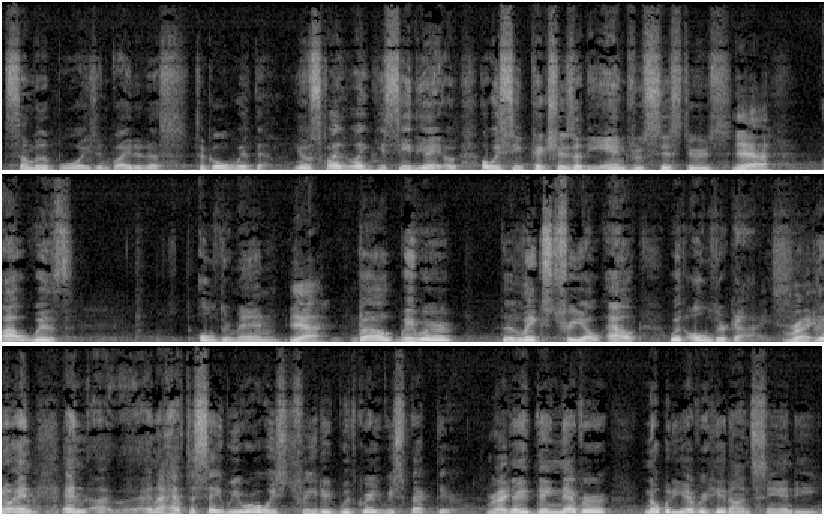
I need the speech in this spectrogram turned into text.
some of the boys invited us to go with them. You know, it's like, like you see the always see pictures of the Andrews sisters Yeah. out with older men. Yeah. Well, we were the Lynx trio out with older guys. Right. You know, and and uh, and I have to say we were always treated with great respect there. Right. They they never nobody ever hit on Sandy.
